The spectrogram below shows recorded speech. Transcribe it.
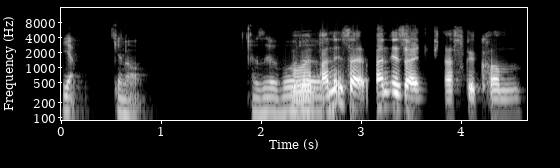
Ja, genau. Also er wurde. Moment, wann ist er, wann ist er in den Knast gekommen?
